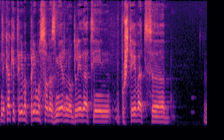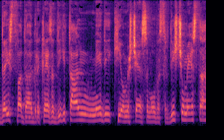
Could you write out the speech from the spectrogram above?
nekako je treba premo sorazmerno gledati in upoštevati uh, dejstva, da gre kle za digitalni medij, ki je umeščen samo v središču mesta,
